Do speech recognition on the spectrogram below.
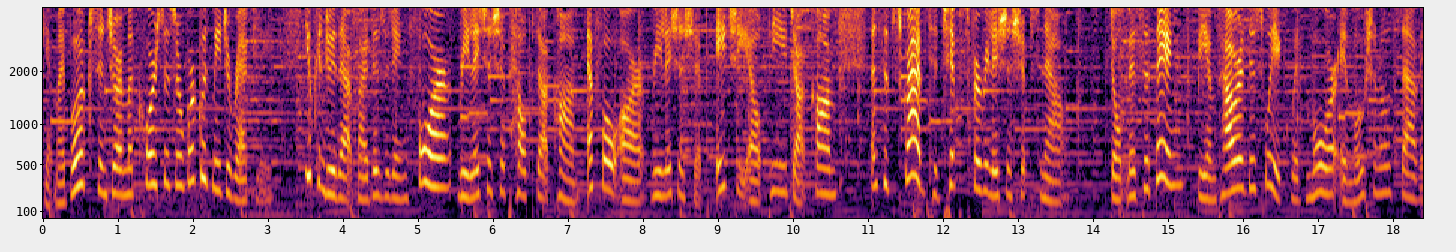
Get my books, enjoy my courses, or work with me directly. You can do that by visiting forrelationshiphelp.com, F O R relationship H E L P.com, and subscribe to Tips for Relationships Now. Don't miss a thing. Be empowered this week with more emotional savvy.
